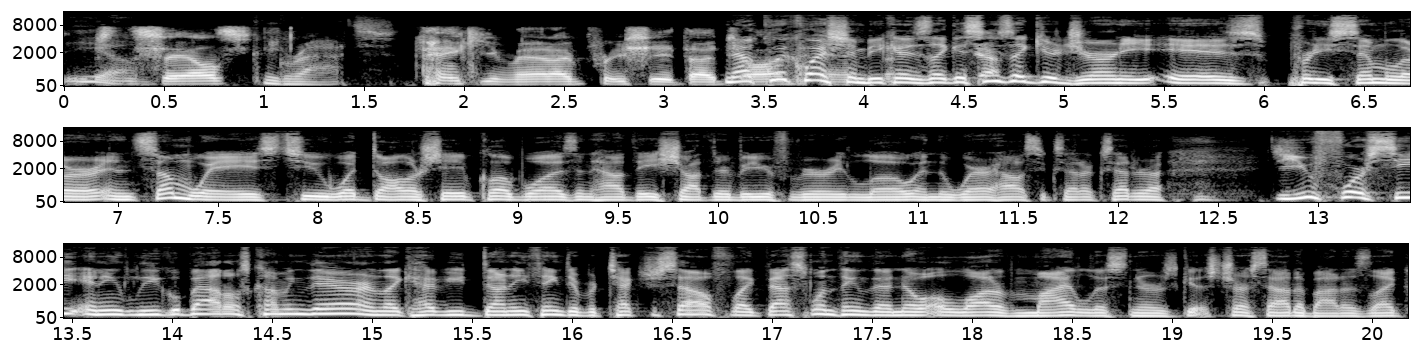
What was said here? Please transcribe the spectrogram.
in sales congrats thank you man i appreciate that now John. quick question and, because like it yeah. seems like your journey is pretty similar in some ways to what dollar shave club was and how they shot their video for very low in the warehouse et cetera et cetera do you foresee any legal battles coming there? And like, have you done anything to protect yourself? Like, that's one thing that I know a lot of my listeners get stressed out about is like,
